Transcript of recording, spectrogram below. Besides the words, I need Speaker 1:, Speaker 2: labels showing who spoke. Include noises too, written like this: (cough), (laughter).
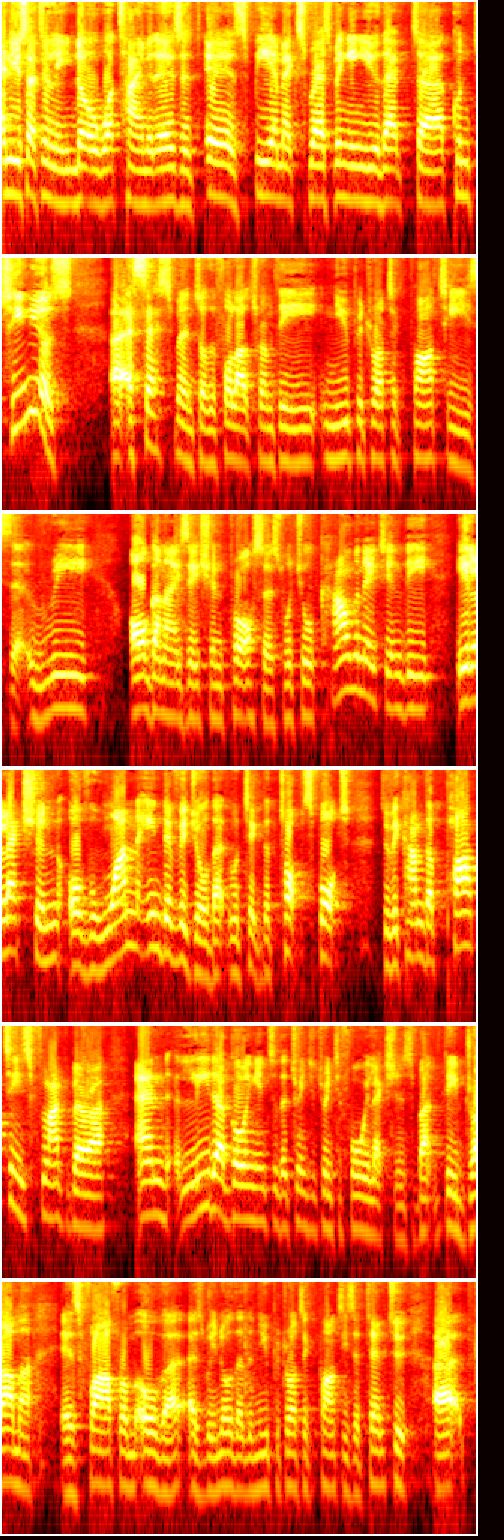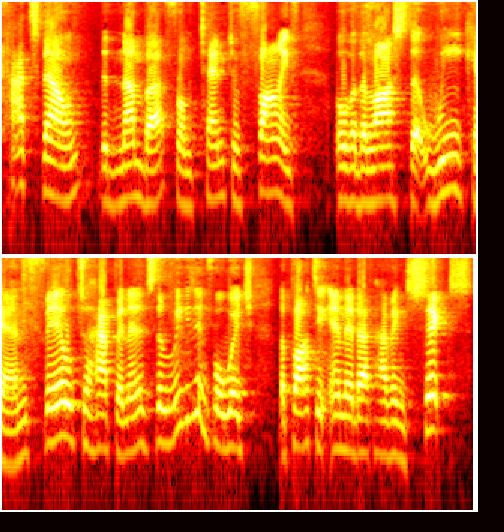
Speaker 1: And you certainly know what time it is. It is PM Express bringing you that uh, continuous uh, assessment of the fallout from the new patriotic party's reorganization process, which will culminate in the election of one individual that will take the top spot to become the party's flag bearer and leader going into the 2024 elections. But the drama is far from over, as we know that the new patriotic parties attempt to uh, cut down the number from 10 to 5 over the last weekend failed to happen. And it's the reason for which the party ended up having six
